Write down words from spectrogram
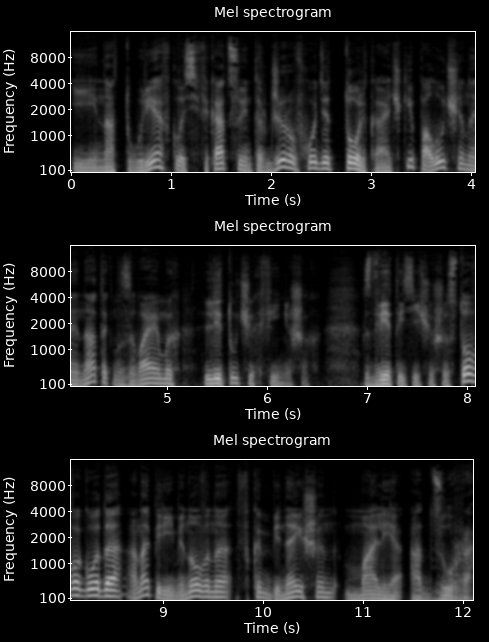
и на Туре, в классификацию Интерджиро входят только очки, полученные на так называемых летучих финишах. С 2006 года она переименована в Combination Malia Azzurra.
